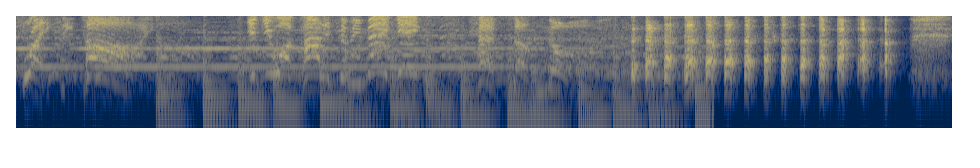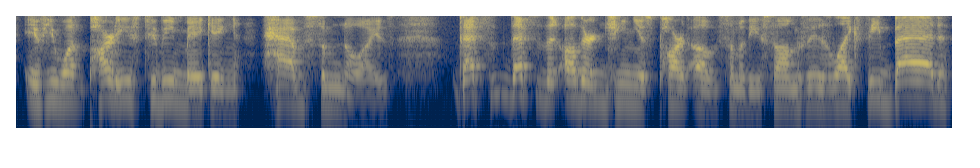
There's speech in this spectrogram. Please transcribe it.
Crazy Times! If you want parties to be making, have some noise! if you want parties to be making, have some noise. That's that's the other genius part of some of these songs is like the bad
